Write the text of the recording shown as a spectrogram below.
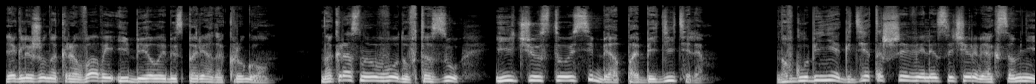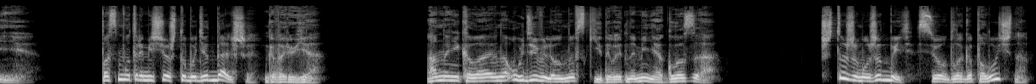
Я гляжу на кровавый и белый беспорядок кругом, на красную воду в тазу и чувствую себя победителем. Но в глубине где-то шевелится червяк сомнения. Посмотрим еще, что будет дальше», — говорю я. Анна Николаевна удивленно вскидывает на меня глаза. «Что же может быть? Все благополучно?»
